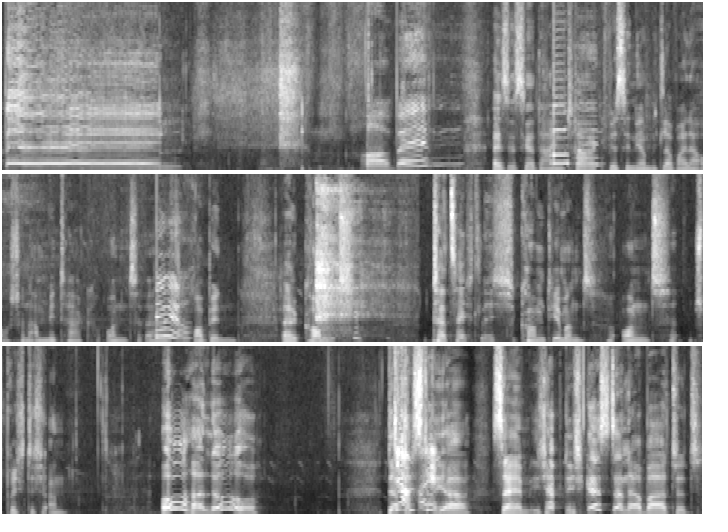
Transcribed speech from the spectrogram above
Raben! Raben! Es ist ja dein Tag. Wir sind ja mittlerweile auch schon am Mittag und äh, Ja, ja. Robin äh, kommt. Tatsächlich kommt jemand und spricht dich an. Oh, hallo. Da Ja, bist hi. du ja, Sam. Ich habe dich gestern erwartet.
